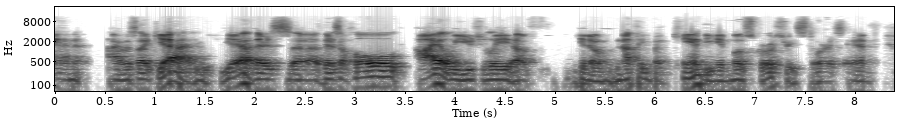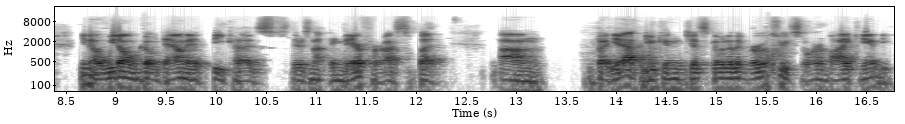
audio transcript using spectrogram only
and I was like, yeah, yeah. There's uh, there's a whole aisle usually of you know nothing but candy in most grocery stores and you know we don't go down it because there's nothing there for us but um but yeah you can just go to the grocery store and buy candy.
